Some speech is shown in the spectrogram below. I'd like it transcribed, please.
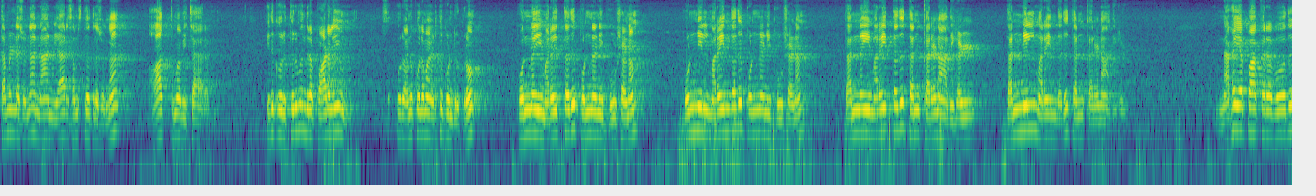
தமிழில் சொன்னால் நான் யார்? சம்ஸ்கிருதத்தில் சொன்னால் ஆத்ம விசாரம். இதுக்கு ஒரு திருமந்திர பாடலையும் ஒரு அனுகூலமாக எடுத்துக்கொண்டிருக்கிறோம். பொன்னை மறைத்தது பொன்னணி பூஷணம். பொன்னில் மறைந்தது பொன்னணி பூஷணம். தன்னை மறைத்தது தன் கரணாதிகள். தன்னில் மறைந்தது தன் கரணாதிகள். நகையை பார்க்குற போது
